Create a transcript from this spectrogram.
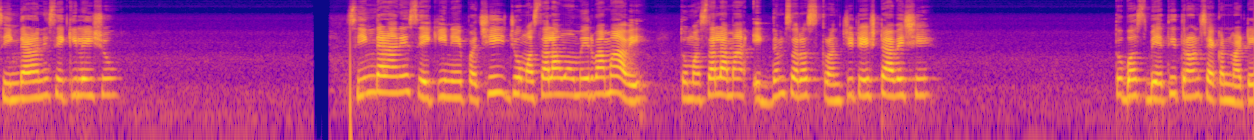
સિંગદાણાને શેકી લઈશું. સિંગદાણાને શેકીને પછી જો મસાલામાં ઉમેરવામાં આવે તો મસાલામાં એકદમ સરસ ક્રન્ચી ટેસ્ટ આવે છે. તો બસ બેથી ત્રણ સેકન્ડ માટે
